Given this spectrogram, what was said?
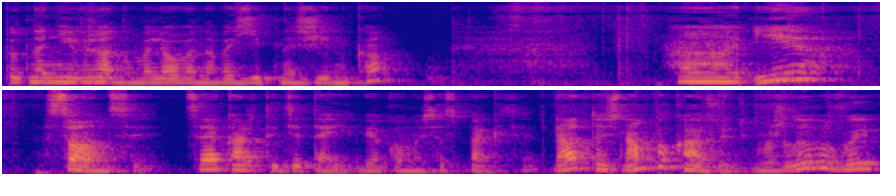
Тут на ній вже намальована вагітна жінка. І сонце. Це карти дітей в якомусь аспекті. Да? Тобто нам показують, можливо, ви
